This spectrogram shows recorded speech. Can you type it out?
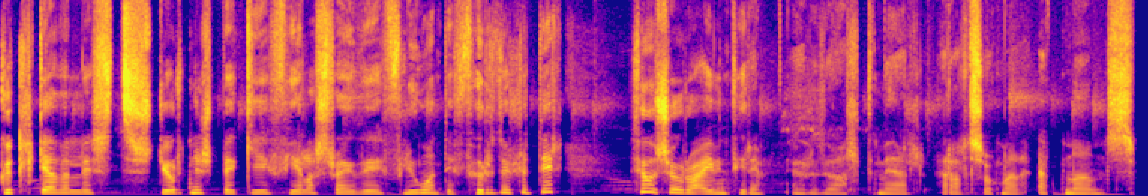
gullgeðalist, stjórnusbyggi, félagsfræði, fljúandi furðuhlutir, þjóðsjóru og æfintýri eruðu allt meðal rannsóknar efnaðans.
